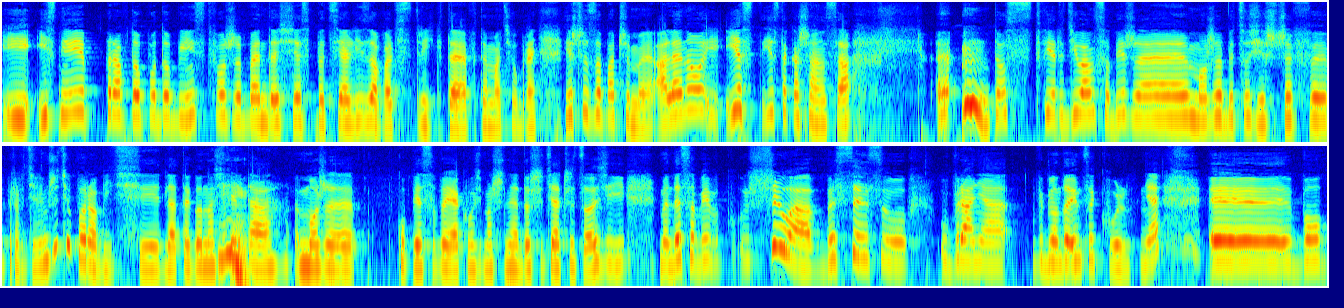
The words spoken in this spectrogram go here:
i istnieje prawdopodobieństwo, że będę się specjalizować stricte w temacie ubrań. Jeszcze zobaczymy, ale no jest, jest taka szansa. To stwierdziłam sobie, że może by coś jeszcze w prawdziwym życiu porobić. Dlatego na hmm. święta może kupię sobie jakąś maszynę do szycia czy coś i będę sobie szyła bez sensu ubrania wyglądające cool, nie? Yy, bo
